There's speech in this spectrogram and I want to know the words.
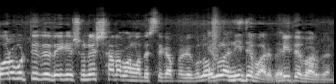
পরবর্তীতে দেখে শুনে সারা বাংলাদেশ থেকে আপনারা এগুলো এগুলো নিতে পারবেন। নিতে পারবেন।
